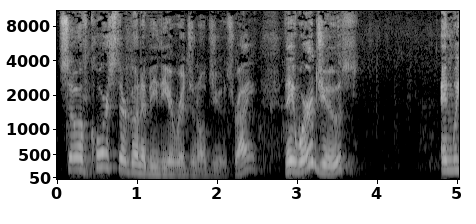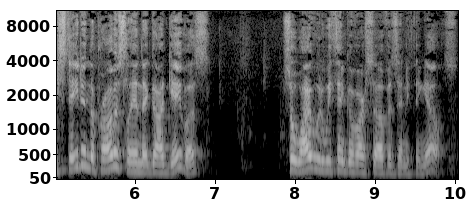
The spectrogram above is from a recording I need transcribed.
So, of course, they're going to be the original Jews, right? They were Jews, and we stayed in the promised land that God gave us. So, why would we think of ourselves as anything else?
